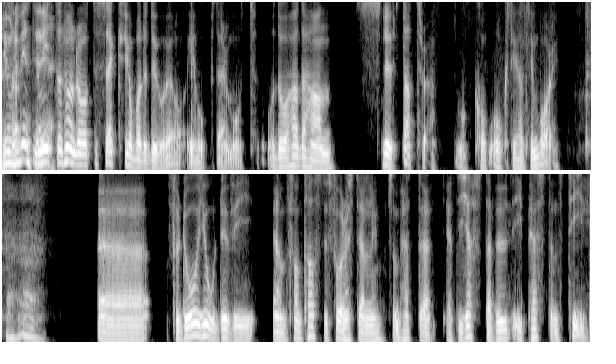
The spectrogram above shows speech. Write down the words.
Gjorde vi inte det? 1986 jobbade du och jag ihop däremot. Och då hade han slutat tror jag och kom, åkte till Helsingborg. Eh, för då gjorde vi en fantastisk föreställning som hette Ett gästabud i pestens tid.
